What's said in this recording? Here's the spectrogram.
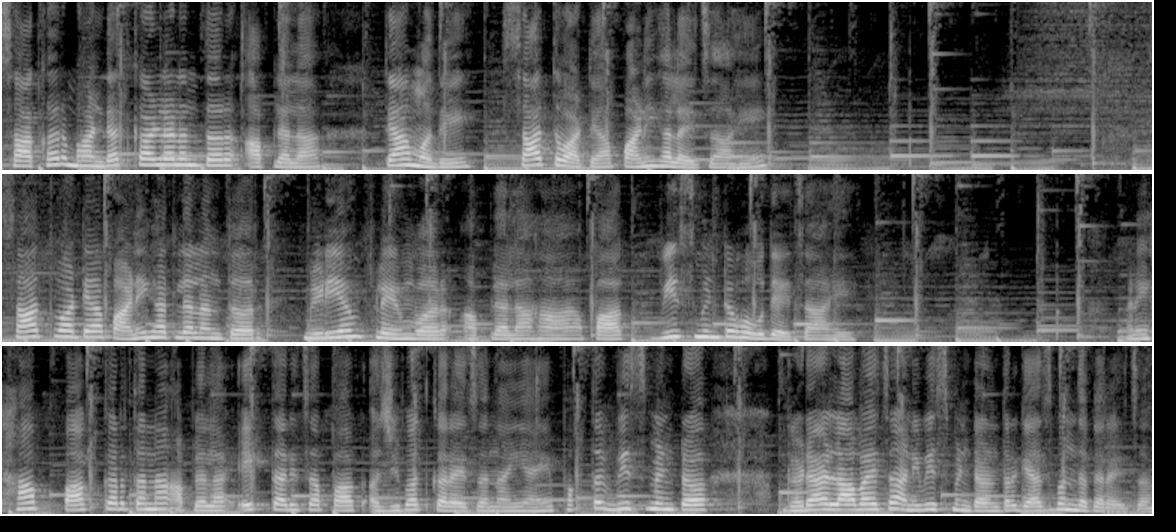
साखर भांड्यात काढल्यानंतर आपल्याला त्यामध्ये सात वाट्या पाणी घालायचं आहे. सात वाट्या पाणी घातल्यानंतर मीडियम फ्लेमवर आपल्याला हा पाक वीस मिनटं होऊ द्यायचा आहे. आणि हा पाक करताना आपल्याला एक तारीचा पाक अजिबात करायचा नाही आहे. फक्त वीस मिनटं घड्याळ लावायचा आणि वीस मिनटानंतर गॅस बंद करायचा.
